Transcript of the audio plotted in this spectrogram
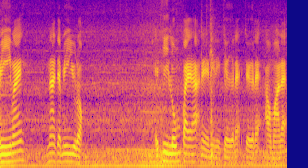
มีไหม น่าจะมีอยู่หรอก ไอ้ที่ล้มไปฮะนี่นี่เจอแล้วเจอแล้วเอามาแล้ว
